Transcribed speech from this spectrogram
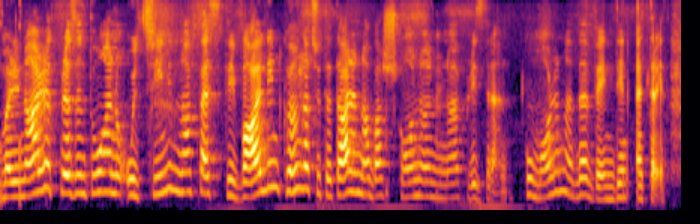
Marinarët prezentuan Ulqinin në festivalin Kënga Qytetare na bashkon në Prizren, ku morën edhe vendin e tretë.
